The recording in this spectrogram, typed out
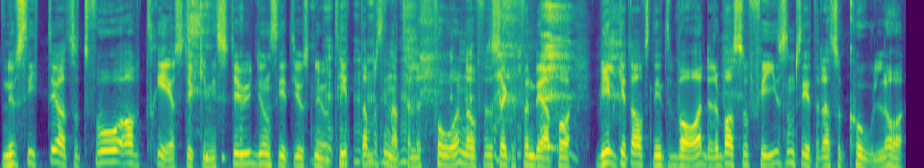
nu sitter ju alltså två av tre stycken i studion sitter just nu och tittar på sina telefoner och försöker fundera på vilket avsnitt var det? Det är bara Sofie som sitter där så cool och, och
